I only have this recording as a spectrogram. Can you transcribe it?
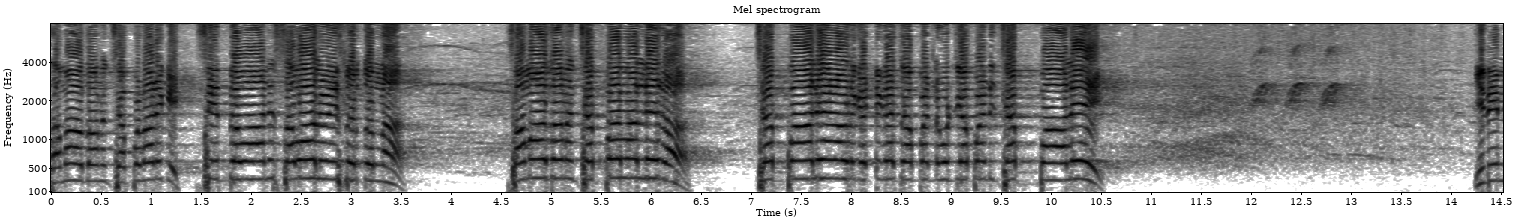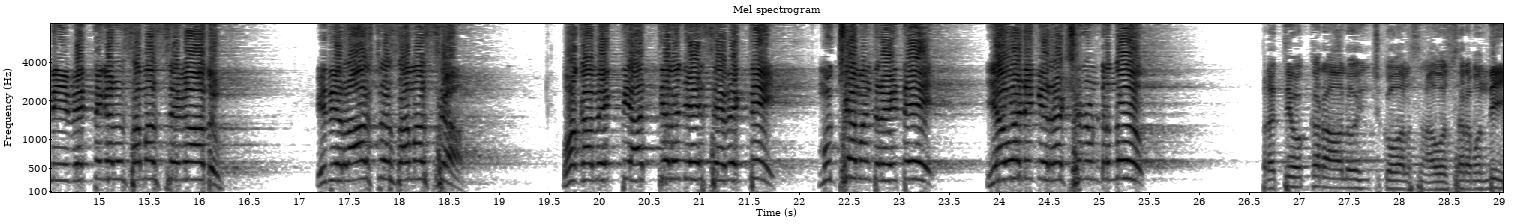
సమాధానం చెప్పడానికి సిద్ధమా అని సవాలు విసురుతున్నా. సమాధానం చెప్పాలా లేదా? చెప్పాలి అని ఆవిడ గట్టిగా చెప్పండి కూడా చెప్పండి చెప్పాలి. ఇది మీ వ్యక్తిగత సమస్య కాదు. ఇది రాష్ట్ర సమస్య. ఒక వ్యక్తి హత్యలు చేసే వ్యక్తి ముఖ్యమంత్రి అయితే ఎవడికి రక్షణ ఉంటుందో ప్రతి ఒక్కరు ఆలోచించుకోవాల్సిన అవసరం ఉంది.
